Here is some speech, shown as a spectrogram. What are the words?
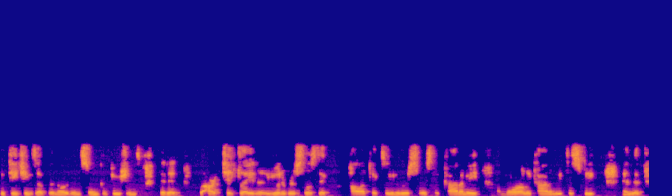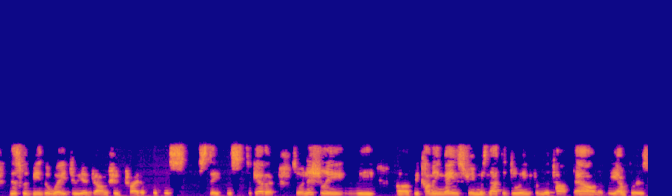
the teachings of the Northern Song Confucians that had articulated a universalistic politics, a universalist economy, a moral economy to speak, and that this would be the way Zhu Yuanzhang should try to put this state this together. So initially, the uh, becoming mainstream was not the doing from the top down of the emperors.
